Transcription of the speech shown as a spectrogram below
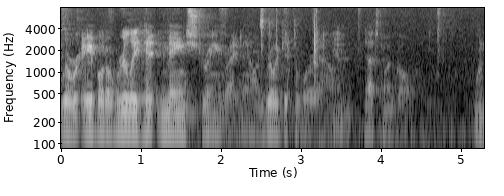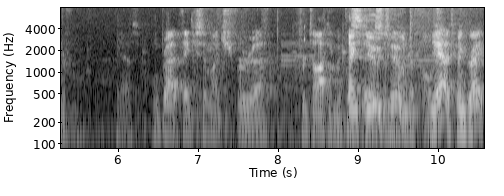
we're able to really hit mainstream right now and really get the word out. Yeah. That's my goal. Wonderful. Yes. Well, Brad, thank you so much for uh, for talking with Thank us. Thank you, This too. Wonderful. Yeah, it's been great.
